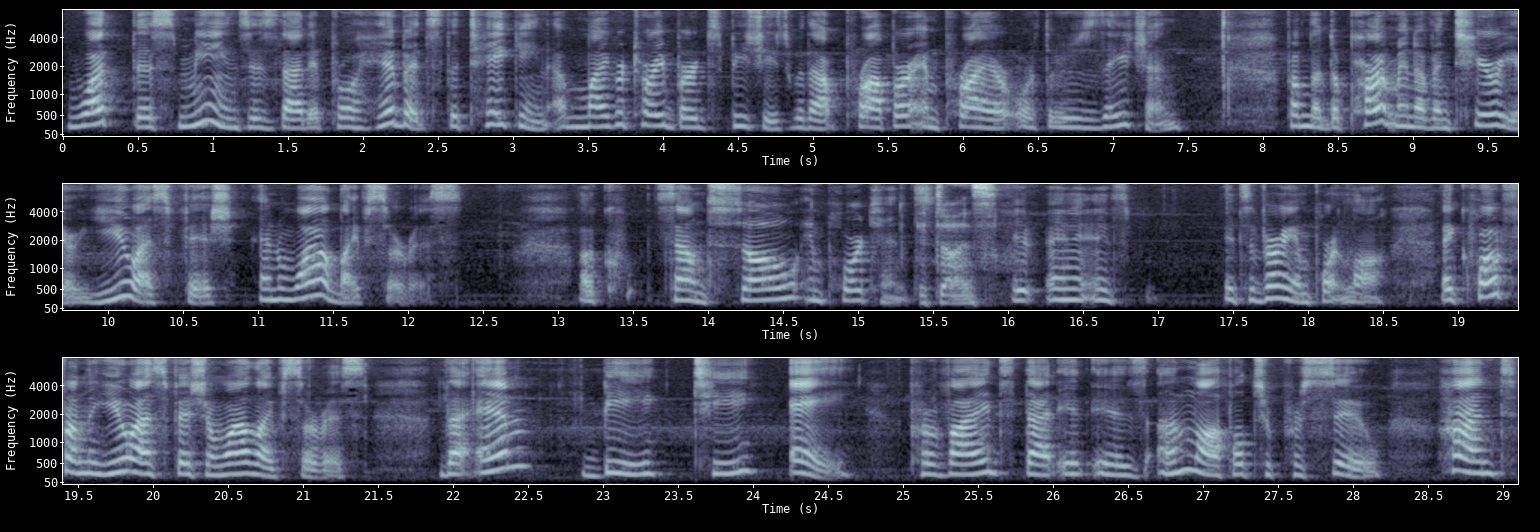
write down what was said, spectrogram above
What this means is that it prohibits the taking of migratory bird species without proper and prior authorization from the Department of Interior, U.S. Fish and Wildlife Service. it sounds so important. It does. It, and it's it's a very important law. A quote from the U.S. Fish and Wildlife Service: "The MBTA provides that it is unlawful to pursue, hunt,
